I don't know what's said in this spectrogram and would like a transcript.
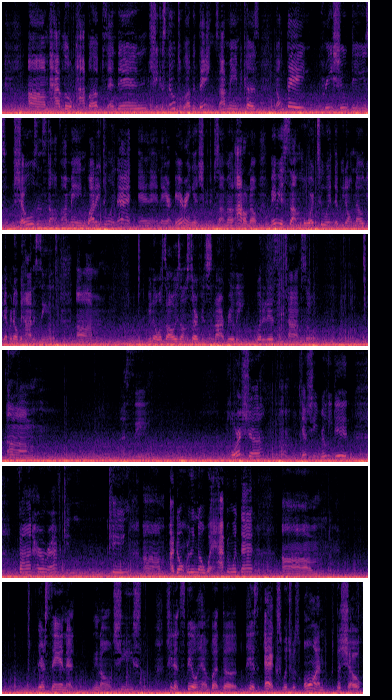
um, have little pop ups, and then she can still do other things. I mean, because don't they pre shoot these shows and stuff? I mean, why they doing that and, and they're airing it, she could do something else. I don't know. Maybe it's something more to it that we don't know. You never know behind the scenes. Um, you know, it's always on the surface, it's not really what it is sometimes. So, um, let's see. Porsha, mm, guess she really did find her African king. Um, I don't really know what happened with that. Um, they're saying that you know she's she didn't steal him, but the his ex, which was on the show,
